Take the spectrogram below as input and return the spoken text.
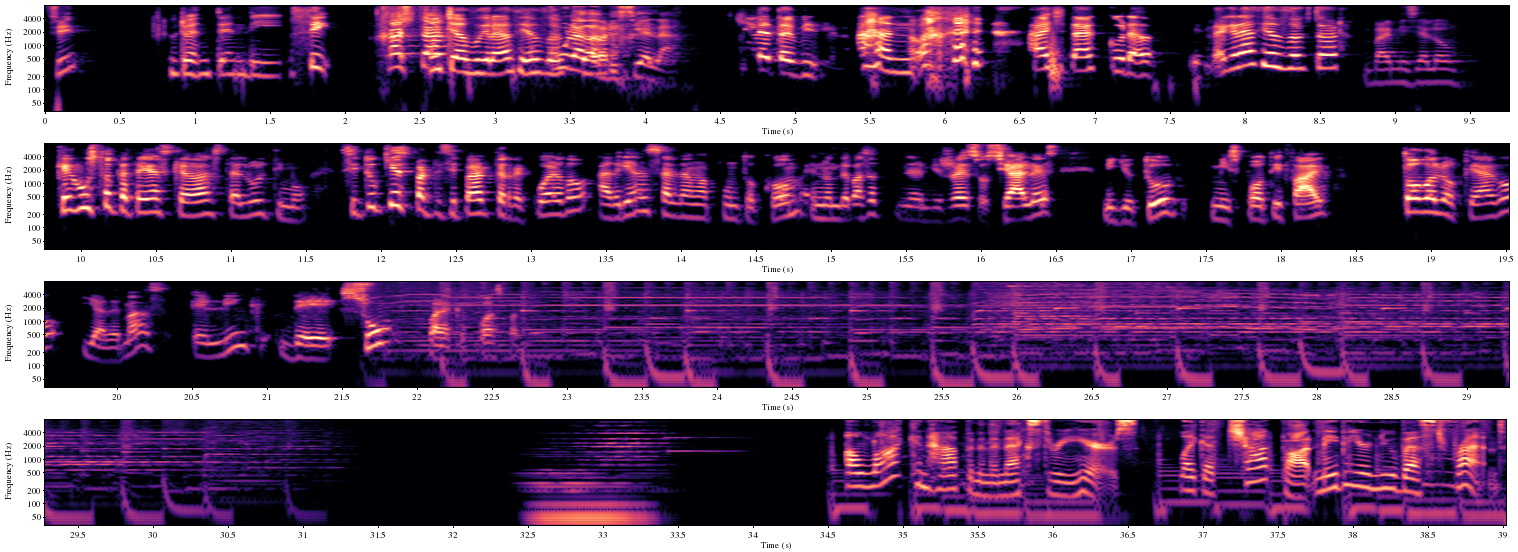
¿Sí? Lo entendí. Sí, Hashtag muchas gracias, cura doctor. Miciela. Quítate mi- Ah, no. Hashtag cura Gracias, doctor. Bye, mi cielo. Qué gusto que te hayas quedado hasta el último. Si tú quieres participar, te recuerdo adriansaldama.com, en donde vas a tener mis redes sociales, mi YouTube, mi Spotify, todo lo que hago y además el link de Zoom para que puedas participar. A lot can happen in the next three years. Like a chatbot may be your new best friend.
